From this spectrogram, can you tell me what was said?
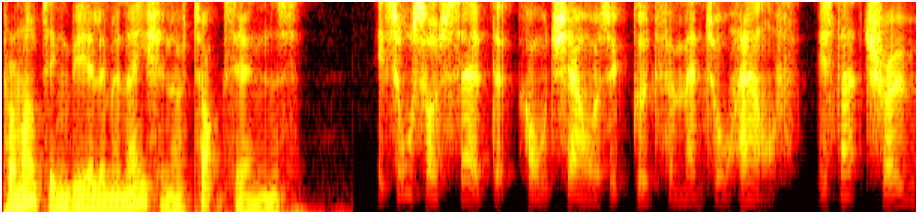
promoting the elimination of toxins. It's also said that cold showers are good for mental health. Is that true?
